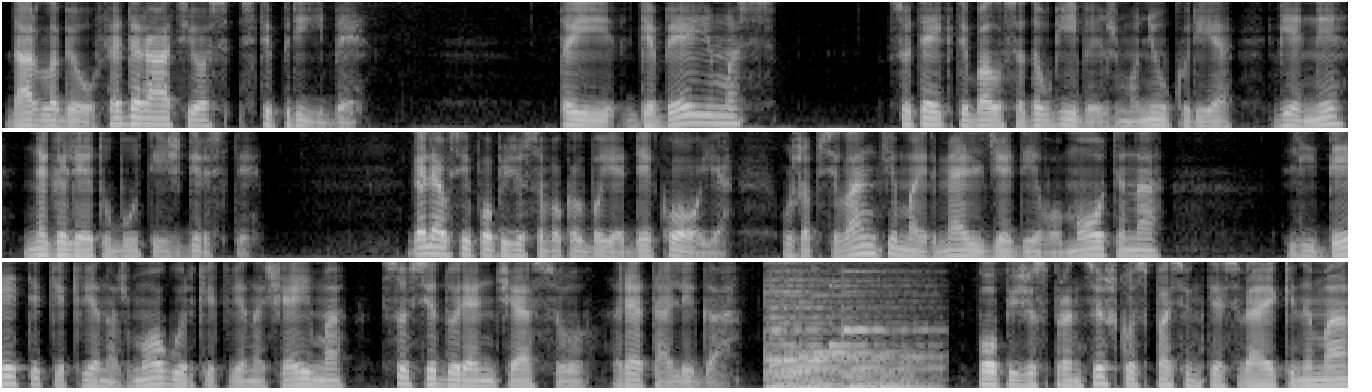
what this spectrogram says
dar labiau federacijos stiprybė. Tai gebėjimas suteikti balsą daugybei žmonių, kurie vieni negalėtų būti išgirsti. Galiausiai popiežius savo kalboje dėkoja už apsilankymą ir meldžia Dievo motiną lydėti kiekvieną žmogų ir kiekvieną šeimą susiduriančią su reta lyga. Popiežius Pranciškus pasiuntė sveikinimą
